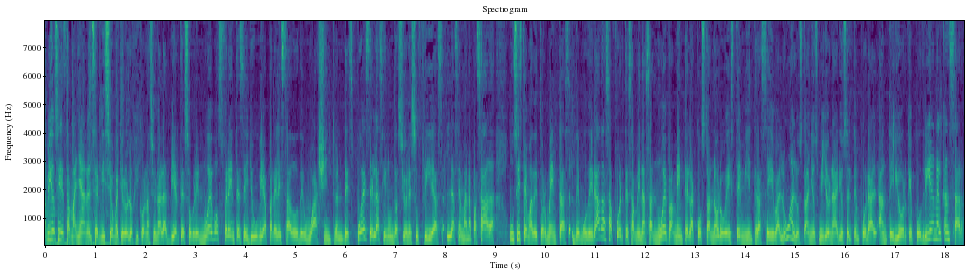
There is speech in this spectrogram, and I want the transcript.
Amigos, y esta mañana el Servicio Meteorológico Nacional advierte sobre nuevos frentes de lluvia para el estado de Washington después de las inundaciones sufridas la semana pasada. Un sistema de tormentas de moderadas a fuertes amenaza nuevamente la costa noroeste mientras se evalúan los daños millonarios del temporal anterior que podrían alcanzar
